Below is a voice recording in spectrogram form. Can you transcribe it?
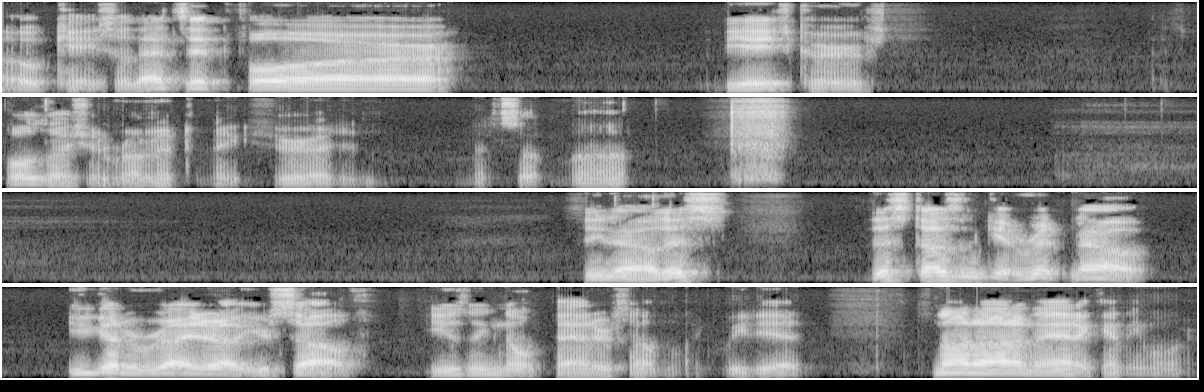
Okay, so that's it for BH curves. I suppose I should run it to make sure I didn't mess something up. See now this this doesn't get written out. You got to write it out yourself using Notepad or something like we did. It's not automatic anymore.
